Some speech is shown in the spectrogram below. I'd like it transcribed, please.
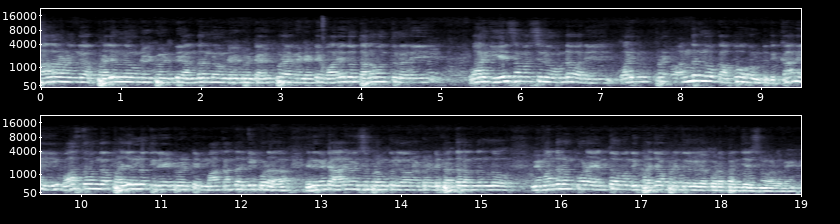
సాధారణంగా ప్రజల్లో ఉండేటువంటి అందరిలో ఉండేటువంటి అభిప్రాయం ఏంటంటే వారేదో ధనవంతులని వారికి ఏ సమస్యలు ఉండవని వారికి ప్ర- అందరిలో ఒక అపోహ ఉంటుంది. కానీ వాస్తవంగా ప్రజల్లో తినేటువంటి మాకందరికీ కూడా ఎందుకంటే ఆర్యవైశ్య ప్రముఖులుగా ఉన్నటువంటి పెద్దలందరిలో మేమందరం కూడా ఎంతో మంది ప్రజాప్రతినిధులుగా కూడా పనిచేసిన వాళ్ళమే.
